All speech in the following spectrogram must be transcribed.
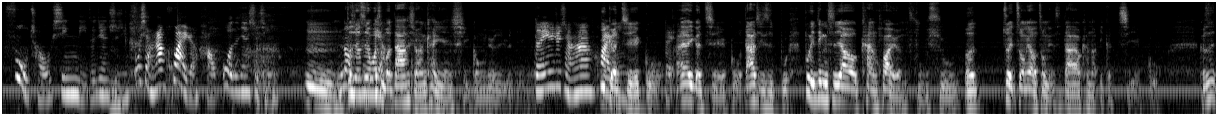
复仇心理这件事情，不想让坏人好过这件事情，嗯，这就是为什么大家喜欢看《延禧攻略》的原因。对，因为就想让坏人一个结果，对，还有一个结果，大家其实不不一定是要看坏人服输，而最重要的重点是大家要看到一个结果。可是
